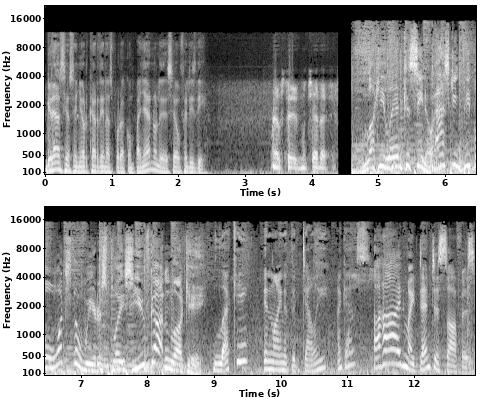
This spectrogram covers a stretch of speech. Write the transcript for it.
Gracias, señor Cárdenas, por acompañarnos. Le deseo feliz día. A ustedes, muchas gracias. Lucky Land Casino asking people what's the weirdest place you've gotten lucky? Lucky? In line at the deli, I guess? Aha, in my dentist's office.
